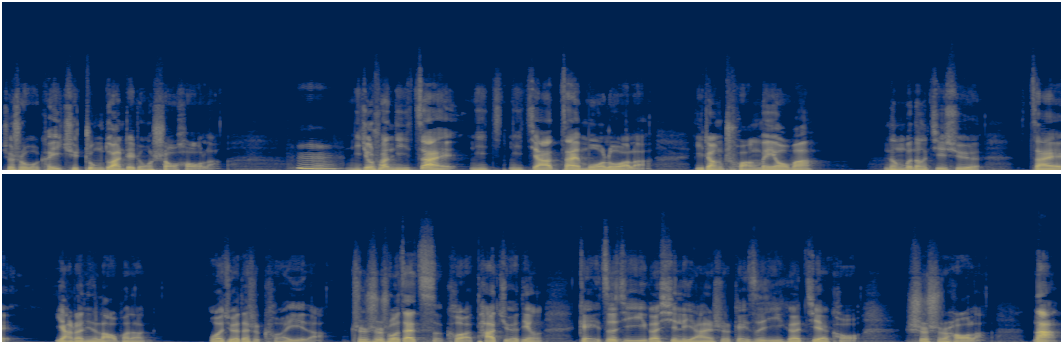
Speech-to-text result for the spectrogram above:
就是我可以去中断这种守候了。嗯你就算你再你你家再没落了，一张床没有吗？能不能继续再养着你的老婆呢？我觉得是可以的，只是说在此刻他决定给自己一个心理暗示，给自己一个借口，是时候了。那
